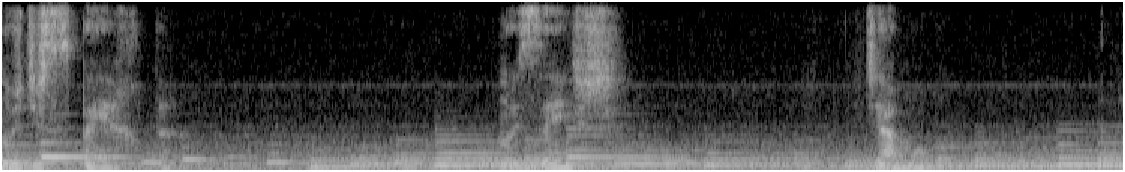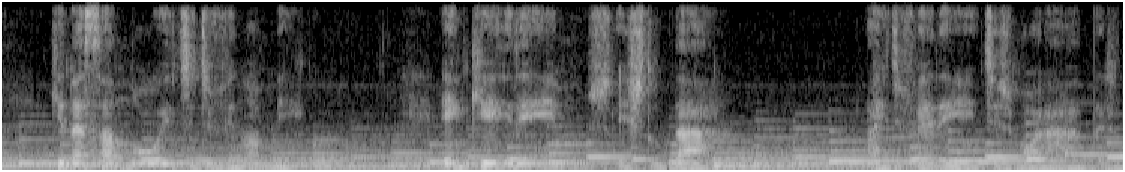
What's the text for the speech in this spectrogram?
nos desperta, nos enche de amor. Que nessa noite, Divino Amigo, em que iremos estudar as diferentes moradas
